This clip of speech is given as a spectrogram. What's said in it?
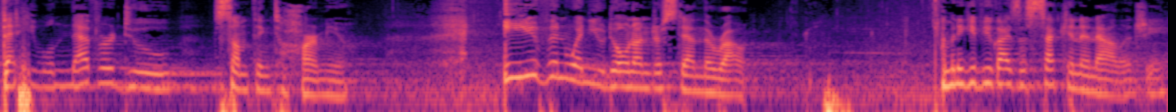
that He will never do something to harm you. Even when you don't understand the route. I'm going to give you guys a second analogy.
